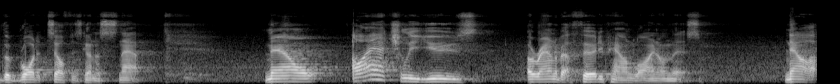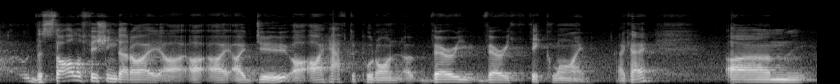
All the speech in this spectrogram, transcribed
the rod itself is going to snap. Now, I actually use around about 30 pound line on this. Now, the style of fishing that I, I, I, do, I have to put on a very, very thick line, okay? Um,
